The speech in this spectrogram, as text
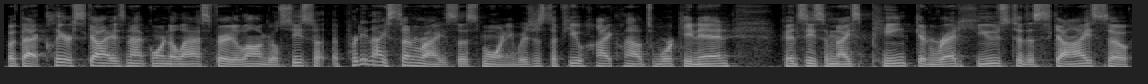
But that clear sky is not going to last very long. You'll see a pretty nice sunrise this morning with just a few high clouds working in. Could see some nice pink and red hues to the sky. So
